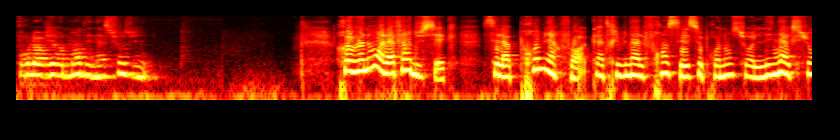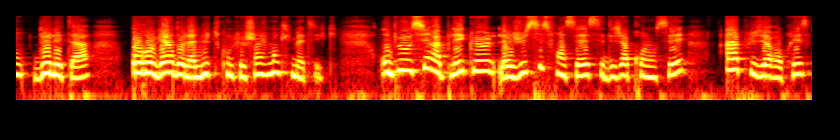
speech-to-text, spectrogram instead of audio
pour l'environnement des Nations Unies. Revenons à l'affaire du siècle. C'est la première fois qu'un tribunal français se prononce sur l'inaction de l'État au regard de la lutte contre le changement climatique. On peut aussi rappeler que la justice française s'est déjà prononcée à plusieurs reprises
